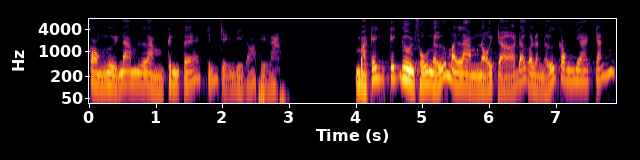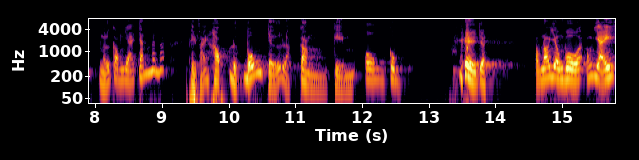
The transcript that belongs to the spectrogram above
Còn người nam làm kinh tế chính trị gì đó thì làm. Mà cái cái người phụ nữ mà làm nội trợ đó gọi là nữ công gia chánh nữ công gia chánh đó, đó thì phải học được bốn chữ là cần kiệm ôn cung. Ghê chưa? Ông nói với ông vua ông dạy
